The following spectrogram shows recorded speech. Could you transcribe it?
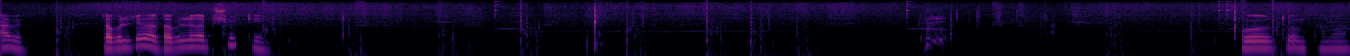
Abi W'da W'da bir şey yok ki. Buldum tamam.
